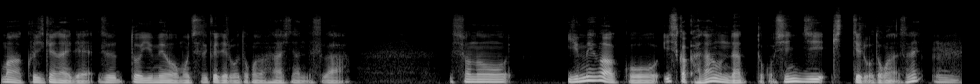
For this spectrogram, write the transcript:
まあくじけないでずっと夢を持ち続けている男の話なんですがその夢はこういつか叶うんだとこう信じきってる男なんですね。うん。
